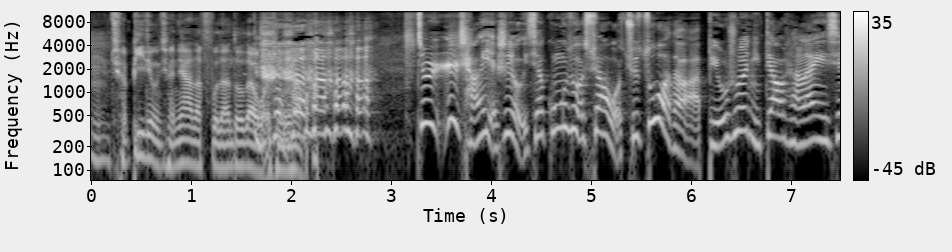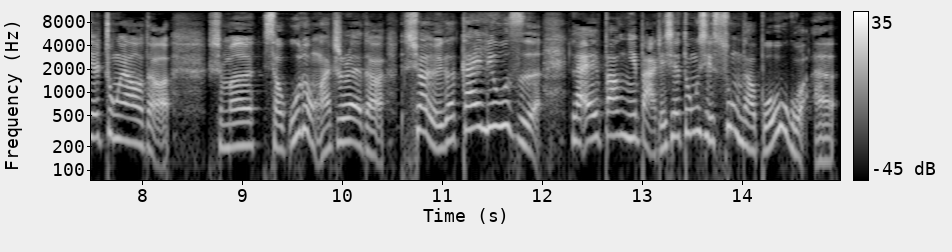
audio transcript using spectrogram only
嗯，全毕竟全家的负担都在我身上。就是日常也是有一些工作需要我去做的，比如说你钓上来一些重要的什么小古董啊之类的，需要有一个街溜子来帮你把这些东西送到博物馆。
